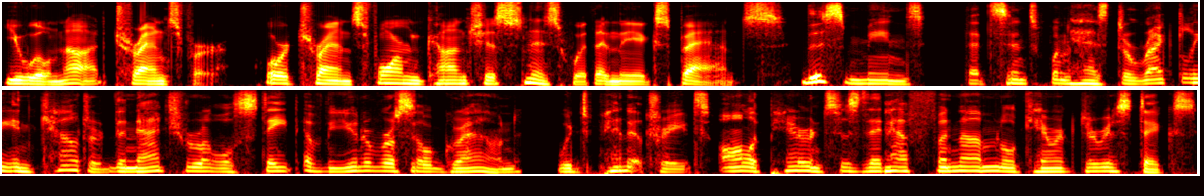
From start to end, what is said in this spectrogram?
you will not transfer or transform consciousness within the expanse. This means that since one has directly encountered the natural state of the universal ground, which penetrates all appearances that have phenomenal characteristics,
